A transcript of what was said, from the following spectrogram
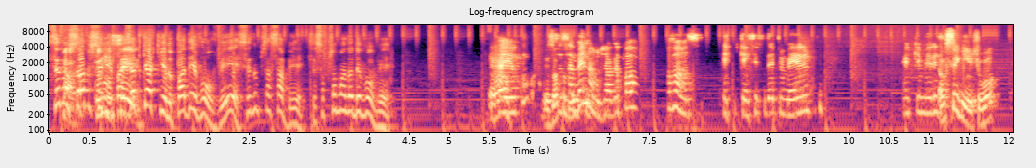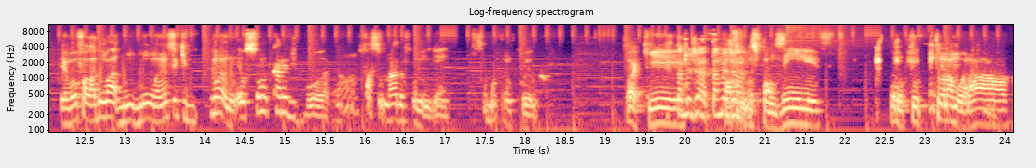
Você não Não, sabe eu se ele é porque aquilo, pra devolver, você não precisa saber. Você só precisa mandar devolver. É, Aí eu concordo, não precisa saber não, joga pro avanço. Quem se fuder primeiro é que É o merece. seguinte, eu vou, eu vou falar de, uma- de um, lance que, mano, eu sou um cara de boa. Eu não faço nada com ninguém. Eu sou muito tranquilo. Tô aqui, Tamo junto, tamo junto. uns pãozinhos, tô, tô- tô na moral.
